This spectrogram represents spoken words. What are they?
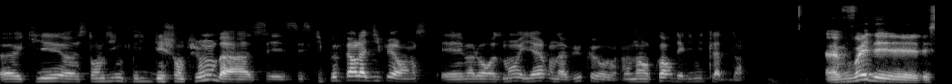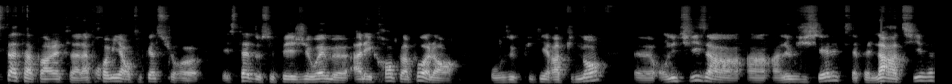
euh, qui est standing Ligue des Champions, bah, c'est ce qui peut faire la différence. Et malheureusement, hier, on a vu qu'on a encore des limites là-dedans. Vous voyez des, stats apparaître là, la première en tout cas sur les stats de ce PSG-OM à l'écran plein pot. Alors, pour vous expliquer rapidement, on utilise un, logiciel qui s'appelle Narrative,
